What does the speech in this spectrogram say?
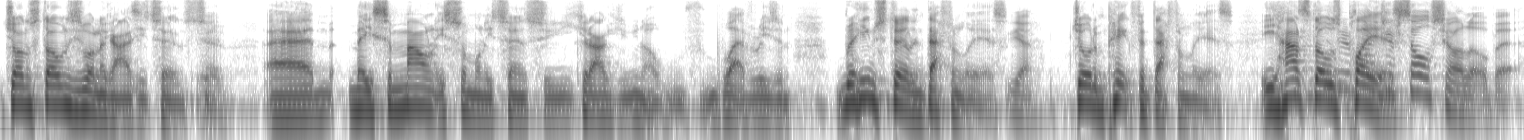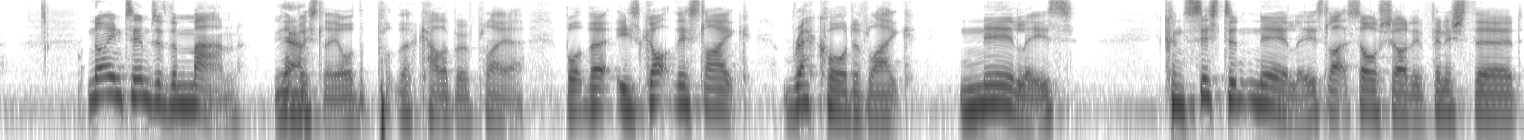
John Stones is one of the guys he turns to. Um, Mason Mount is someone he turns to. You could argue, you know, for whatever reason. Raheem Sterling definitely is. Yeah. Jordan Pickford definitely is. He has those Does it remind you of players. Solskjaer a little bit, not in terms of the man, Yeah. obviously, or the the caliber of player, but that he's got this like record of like nearlies, consistent nearlies, like Solskjaer did. Finished third,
